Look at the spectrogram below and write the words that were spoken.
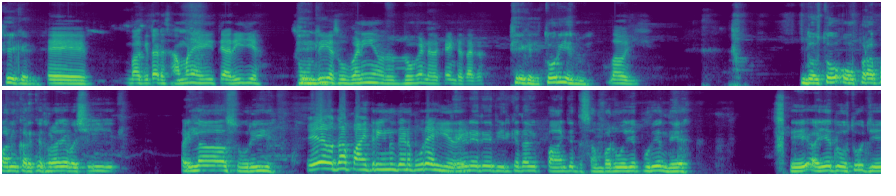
ਠੀਕ ਹੈ ਜੀ। ਤੇ ਬਾਕੀ ਤੁਹਾਡੇ ਸਾਹਮਣੇ ਆਈ ਤਿਆਰੀ ਜੀ ਆ। ਸੁਣਦੀ ਆ ਸੂ ਬਣੀ ਆ ਦੋ ਘੰਟੇ ਤੱਕ ਘੰਟੇ ਤੱਕ। ਠੀਕ ਹੈ ਜੀ ਤੋਰੀਏ ਨੂੰ ਲਓ ਜੀ। ਦੋਸਤੋ ਓਪਰਾਪਨ ਕਰਕੇ ਥੋੜਾ ਜਿਹਾ ਵਛੀ। ਪਹਿਲਾਂ ਸੂਰੀ ਇਹ ਉਹਦਾ 5 ਤਰੀਕ ਨੂੰ ਦਿਨ ਪੂਰੇ ਹੀ ਇਹਦੇ। ਜਿਹੜੇ ਦੇ ਵੀਰ ਕਹਿੰਦਾ ਵੀ 5 ਦਸੰਬਰ ਨੂੰ ਅਜੇ ਪੂਰੇ ਹੁੰਦੇ ਆ। ਤੇ ਅਜੇ ਦੋਸਤੋ ਜੇ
